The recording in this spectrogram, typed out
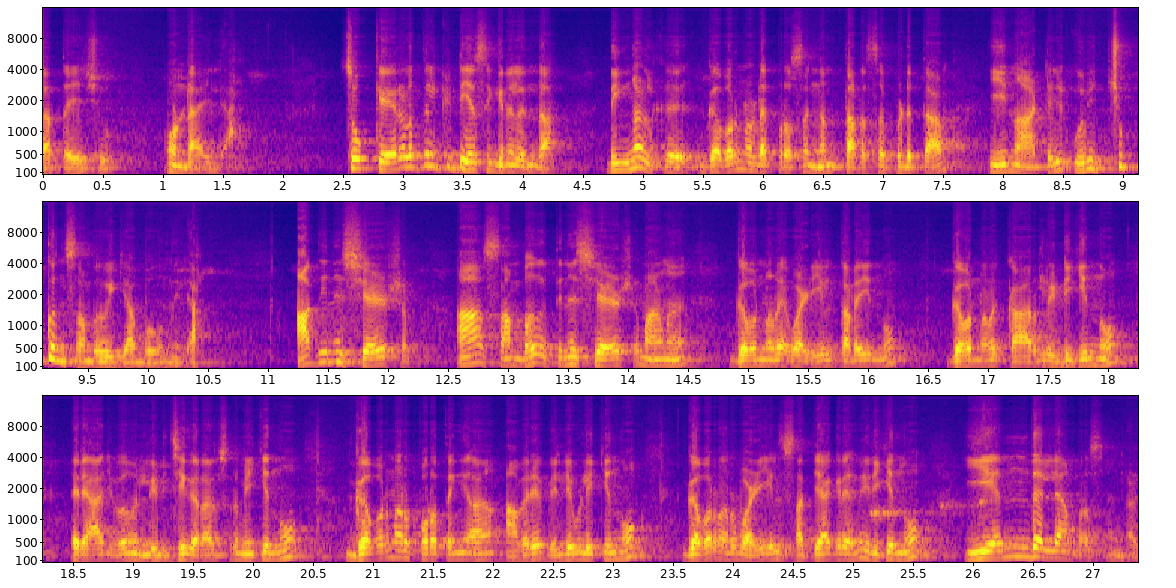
കത്തയച്ചു. ഉണ്ടായില്ല. സോ കേരളത്തിൽ കിട്ടിയ സിഗ്നൽ എന്താ? നിങ്ങൾക്ക് ഗവർണറുടെ പ്രസംഗം തടസ്സപ്പെടുത്താം. ഈ നാട്ടിൽ ഒരു ചുക്കും സംഭവിക്കാൻ പോകുന്നില്ല. അതിന് ശേഷം ആ സംഭവത്തിന് ശേഷമാണ് ഗവർണറെ വഴിയിൽ തടയുന്നു. ഗവർണർ കാറിൽ ഇടിക്കുന്നു. രാജ്ഭവനിൽ ഇടിച്ചു കയറാൻ ശ്രമിക്കുന്നു. ഗവർണർ പുറത്തെങ്ങി അവരെ വെല്ലുവിളിക്കുന്നു. ഗവർണർ വഴിയിൽ സത്യാഗ്രഹം ഇരിക്കുന്നു. എന്തെല്ലാം പ്രശ്നങ്ങൾ?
